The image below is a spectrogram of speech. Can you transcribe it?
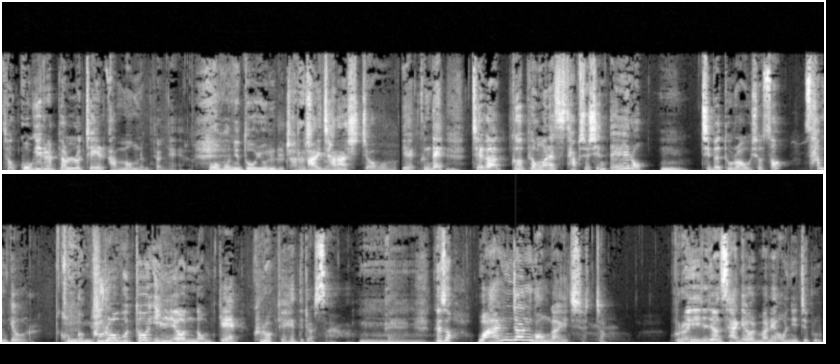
저 고기를 별로 제일 안 먹는 편이에요. 어머니도 요리를 잘하시나요? 아, 잘하시죠. 예. 근데 음. 제가 그 병원에서 잡수신 대로 음. 집에 돌아오셔서 3개월을 건강 그로부터 1년 넘게 그렇게 해드렸어요. 음. 네. 그래서 완전 건강해지셨죠. 그리고 1년 4개월 만에 언니 집으로.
